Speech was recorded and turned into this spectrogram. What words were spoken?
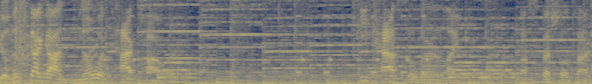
Yo, this guy got no attack power. He has to learn like a special attack.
